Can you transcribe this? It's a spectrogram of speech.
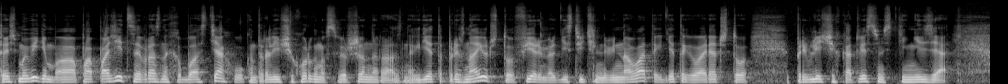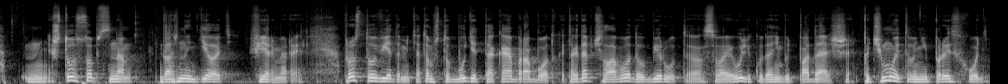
То есть мы видим э, по позиции в разных областях у контролирующих органов совершенно разные. Где-то признают, что фермер действительно виноват, и где-то говорят, что привлечь их к ответственности нельзя. Что, собственно, должны делать фермеры? Просто уведомить о том, что будет такая обработка. Тогда пчеловоды уберут э, свои ули куда-нибудь подальше. Почему этого не происходит?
